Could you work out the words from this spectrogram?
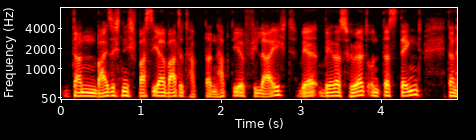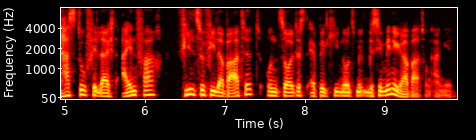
dann weiß ich nicht, was ihr erwartet habt. Dann habt ihr vielleicht, wer, wer das hört und das denkt, dann hast du vielleicht einfach viel zu viel erwartet und solltest Apple Keynotes mit ein bisschen weniger Erwartung angehen.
